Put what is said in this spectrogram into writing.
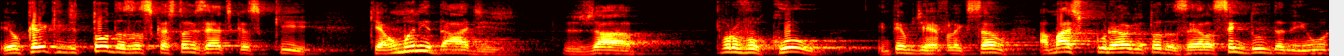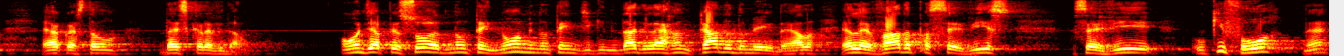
Eu creio que de todas as questões éticas que, que a humanidade já provocou em termos de reflexão, a mais cruel de todas elas, sem dúvida nenhuma, é a questão da escravidão. Onde a pessoa não tem nome, não tem dignidade, ela é arrancada do meio dela, é levada para servir, servir o que for, né?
